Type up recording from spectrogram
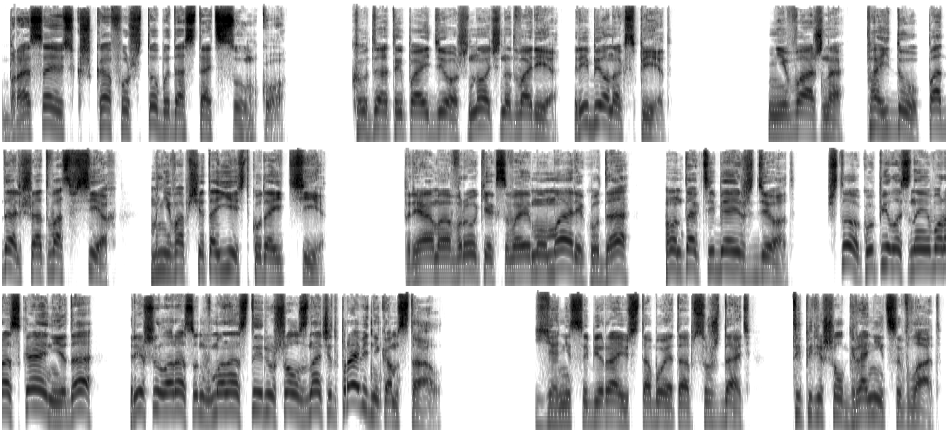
Бросаюсь к шкафу, чтобы достать сумку. «Куда ты пойдешь? Ночь на дворе. Ребенок спит». «Неважно. Пойду, подальше от вас всех. Мне вообще-то есть куда идти». «Прямо в руки к своему Марику, да? Он так тебя и ждет. Что, купилась на его раскаяние, да? Решила, раз он в монастырь ушел, значит, праведником стал?» «Я не собираюсь с тобой это обсуждать. Ты перешел границы, Влад».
